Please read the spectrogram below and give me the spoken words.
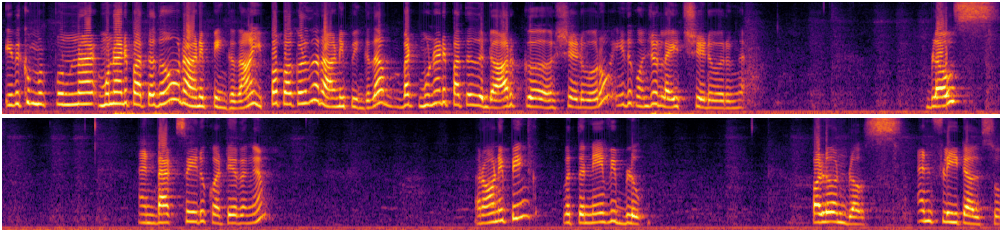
இதுக்கு மு- முன்னா முன்னாடி பார்த்ததும் ராணி பிங்க் தான். இப்போ பார்க்குறதும் ராணி பிங்க் தான். பட் முன்னாடி பார்த்தது டார்க் ஷேடு வரும். இது கொஞ்சம் லைட் ஷேடு வருங்க. ப்ளவுஸ் அண்ட் பேக் சைடு கட்டிடுறேங்க. Rani pink with navy blue balloon blouse and pleat also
